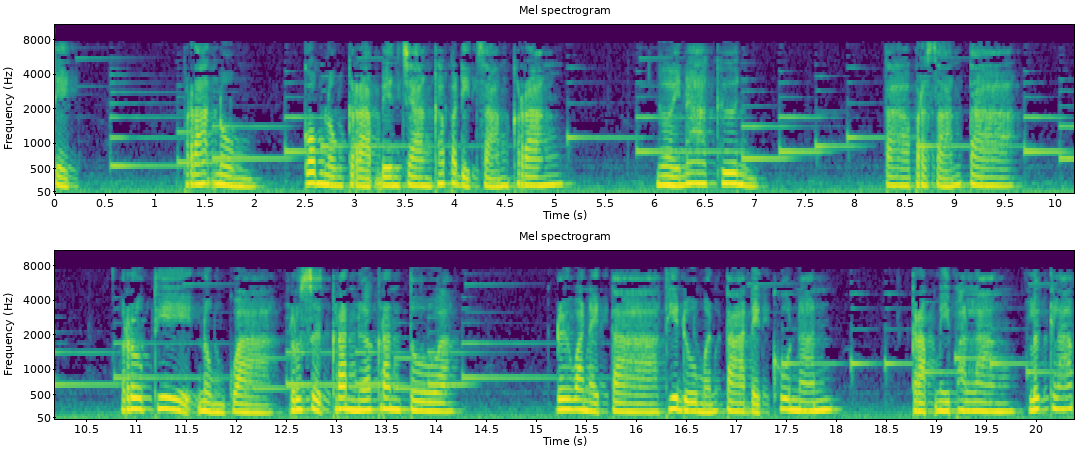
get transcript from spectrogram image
เด็ก พระหนุ่มก้มลงกราบเบญจางคประดิษฐ์สามครั้ง เงยหน้าขึ้น ตาประสานตา รูปที่หนุ่มกว่า รู้สึกครั่นเนื้อครั่นตัว ด้วยว่าในตาที่ดูเหมือนตาเด็กคู่นั้น กลับมีพลัง ลึกลับ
